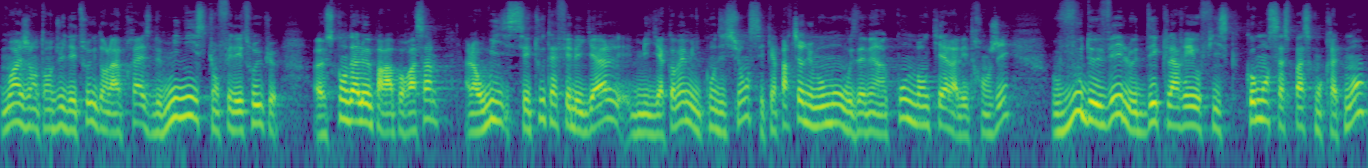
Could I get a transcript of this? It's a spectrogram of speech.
Moi, j'ai entendu des trucs dans la presse de ministres qui ont fait des trucs euh, scandaleux par rapport à ça. Alors oui, c'est tout à fait légal, mais il y a quand même une condition, c'est qu'à partir du moment où vous avez un compte bancaire à l'étranger, vous devez le déclarer au fisc. Comment ça se passe concrètement?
